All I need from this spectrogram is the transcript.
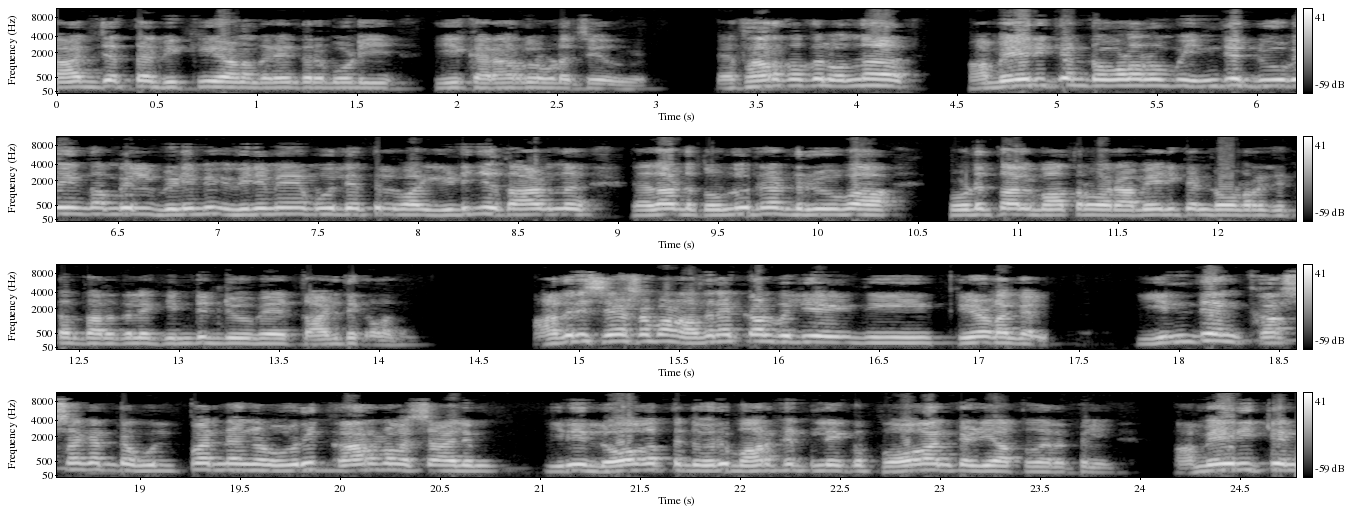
രാജ്യത്തെ വിൽക്കുകയാണ് നരേന്ദ്രമോദി ഈ കരാറിലൂടെ ചെയ്തത്. യഥാർത്ഥത്തിൽ ഒന്ന് അമേരിക്കൻ ഡോളറും ഇന്ത്യൻ രൂപയും തമ്മിൽ വിനിമയ മൂല്യത്തിൽ ഇടിഞ്ഞു താഴ്ന്ന് ഏതാണ്ട് തൊണ്ണൂറ്റി രൂപ കൊടുത്താൽ മാത്രം ഒരു അമേരിക്കൻ ഡോളർ കിട്ടുന്ന തരത്തിലേക്ക് ഇന്ത്യൻ രൂപയെ താഴ്ത്തിക്കളഞ്ഞു. അതിനുശേഷമാണ് അതിനേക്കാൾ വലിയ ഈ കീഴടങ്ങൽ. ഇന്ത്യൻ കർഷകന്റെ ഉൽപ്പന്നങ്ങൾ ഒരു കാരണവശാലും ഇനി ലോകത്തിന്റെ ഒരു മാർക്കറ്റിലേക്ക് പോകാൻ കഴിയാത്ത തരത്തിൽ അമേരിക്കൻ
